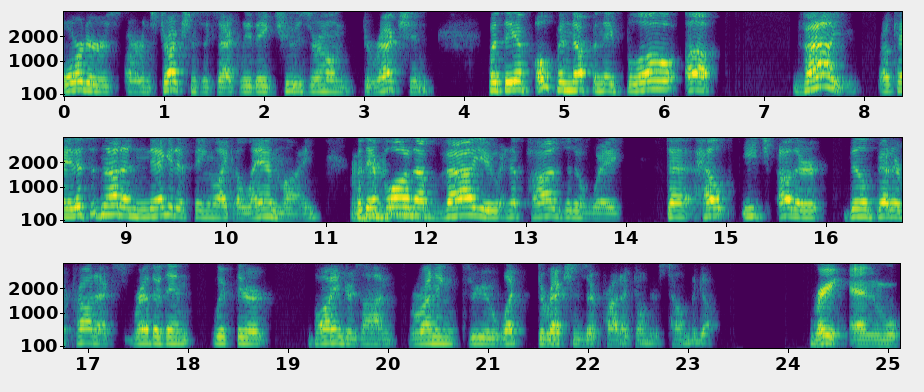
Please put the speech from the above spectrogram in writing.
orders or instructions exactly. They choose their own direction. But they have opened up and they blow up value. Okay, this is not a negative thing like a landmine, but they're Mhm. blowing up value in a positive way to help each other build better products rather than with their blinders on running through what directions their product owners tell them to go. Great, and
